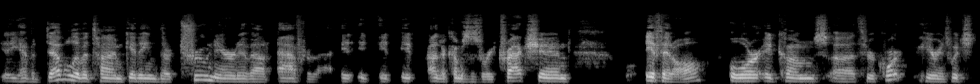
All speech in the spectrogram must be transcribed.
you have a devil of a time getting the true narrative out after that it it, it either comes as a retraction if at all or it comes uh, through court hearings which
